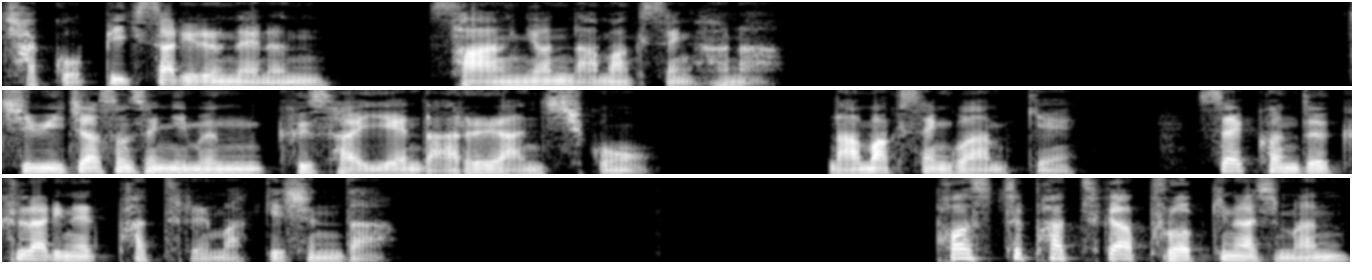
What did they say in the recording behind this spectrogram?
자꾸 삑사리를 내는 4학년 남학생 하나. 지휘자 선생님은 그 사이에 나를 앉히고 남학생과 함께 세컨드 클라리넷 파트를 맡기신다. 퍼스트 파트가 부럽긴 하지만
